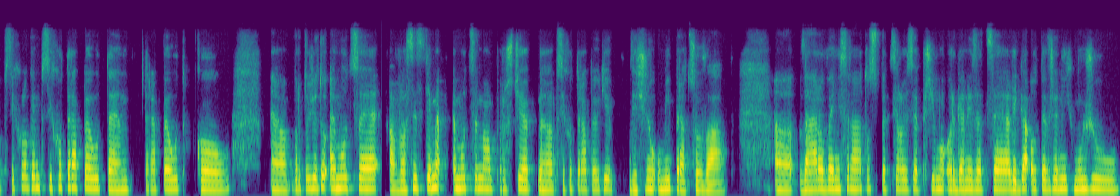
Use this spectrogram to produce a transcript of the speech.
psychologem, psychoterapeutem, terapeutkou, protože to emoce a vlastně s těmi emocemi prostě psychoterapeuti většinou umí pracovat. Zároveň se na to specializuje přímo organizace Liga otevřených mužů,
